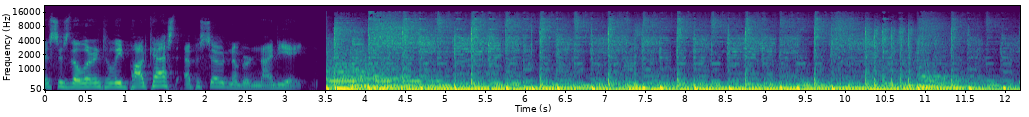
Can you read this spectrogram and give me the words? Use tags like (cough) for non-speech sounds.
This is the Learn to Lead podcast, episode number 98.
